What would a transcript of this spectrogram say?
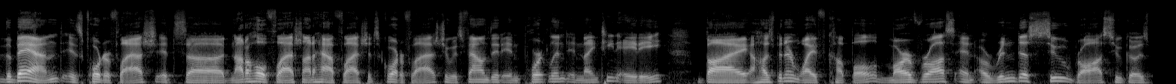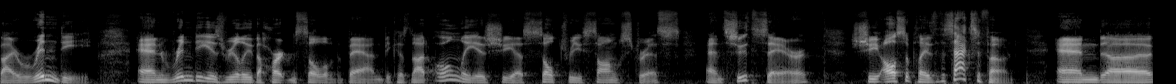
the band is Quarterflash. It's uh, not a whole flash, not a half flash. It's quarter flash. It was founded in Portland in 1980 by a husband and wife couple, Marv Ross and Arinda Sue Ross, who goes by Rindy. And Rindy is really the heart and soul of the band because not only is she a sultry songstress and soothsayer, she also plays the saxophone and uh,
